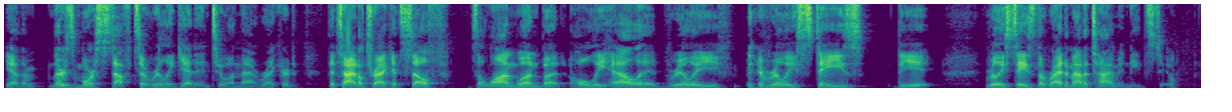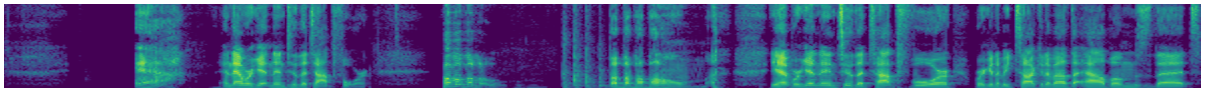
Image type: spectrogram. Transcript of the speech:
yeah, there, there's more stuff to really get into on that record. The title track itself, it's a long one, but holy hell, it really it really stays the really stays the right amount of time it needs to. Yeah. And now we're getting into the top four. Ba-ba-ba-bo. Ba-ba-ba-boom. Yeah, we're getting into the top four. We're going to be talking about the albums that,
